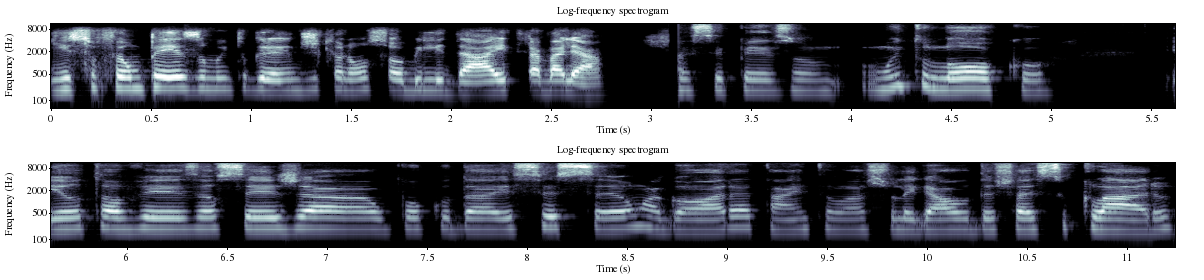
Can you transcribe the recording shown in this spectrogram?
E isso foi um peso muito grande que eu não soube lidar e trabalhar. Esse peso muito louco eu talvez eu seja um pouco da exceção agora, tá? Então eu acho legal deixar isso claro,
